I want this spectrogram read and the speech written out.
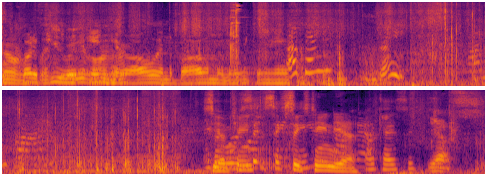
Oh, Quite a few in of here, huh? all in the bottom and everything else. and Okay. stuff. Great. So you have So change? 16? 16, yeah. Okay, so Yes.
